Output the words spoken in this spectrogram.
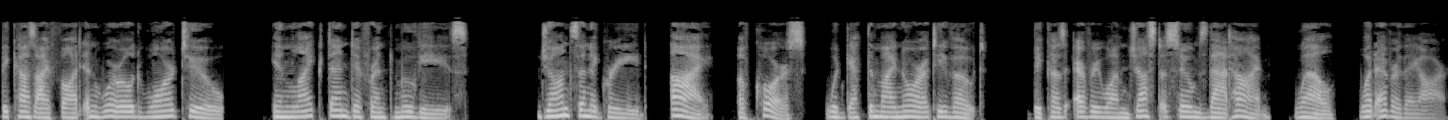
because I fought in World War II. In like 10 different movies. Johnson agreed, I, of course, would get the minority vote. Because everyone just assumes that I'm, well, whatever they are.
